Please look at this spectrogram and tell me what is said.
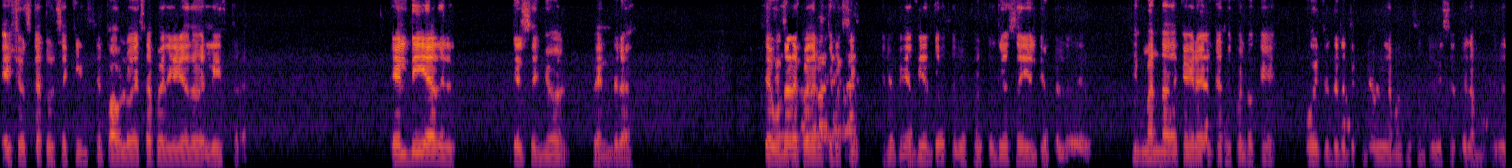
Hechos 14, 15. Pablo es apedreado de Listra. El día del, del Señor vendrá. Segunda de Pedro 3, en el día 12, los falsos dioses y el Dios verdadero. Sin más nada que agregar, te recuerdo que hoy tendrás disponible la más reciente edición de las mujeres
